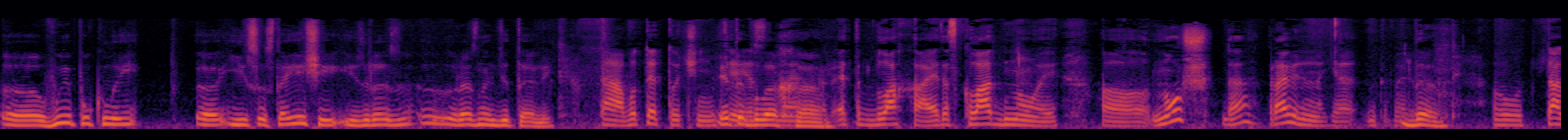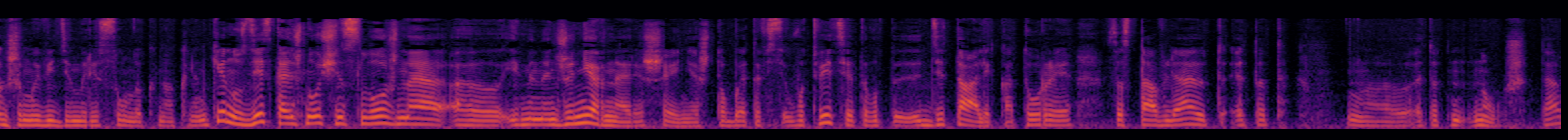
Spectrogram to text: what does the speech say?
выпуклый и состоящий из раз, разных деталей. Да, вот это очень интересно. Это блоха. Это блоха, это складной э, нож, да, правильно я говорю? Да. Вот. Также мы видим рисунок на клинке. Но здесь, конечно, очень сложное э, именно инженерное решение, чтобы это все... Вот видите, это вот э, детали, которые составляют этот, э, этот нож. Да?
